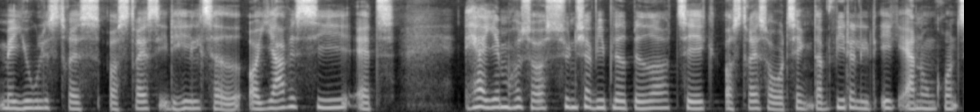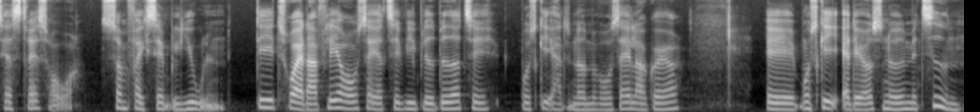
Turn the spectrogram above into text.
med julestress og stress i det hele taget, og jeg vil sige, at her hjemme hos os, synes jeg, vi er blevet bedre til ikke at stresse over ting, der vidderligt ikke er nogen grund til at stresse over, som for eksempel julen. Det tror jeg, der er flere årsager til, at vi er blevet bedre til. Måske har det noget med vores alder at gøre. Øh, måske er det også noget med tiden,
